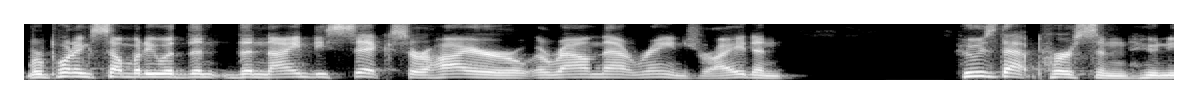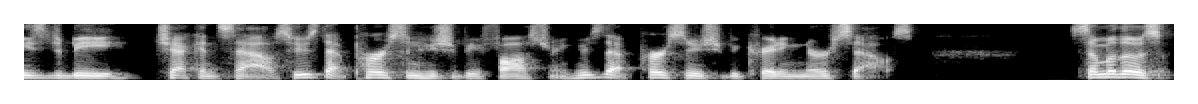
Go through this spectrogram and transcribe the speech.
We're putting somebody with the, the 96 or higher around that range, right? And who's that person who needs to be checking sows? Who's that person who should be fostering? Who's that person who should be creating nurse sows? Some of those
